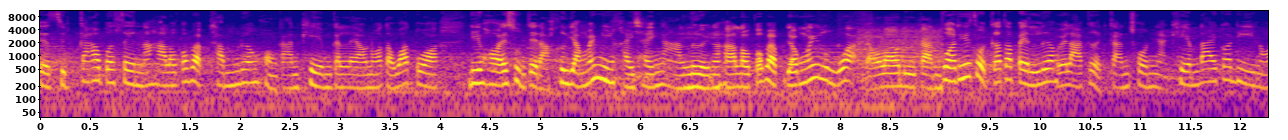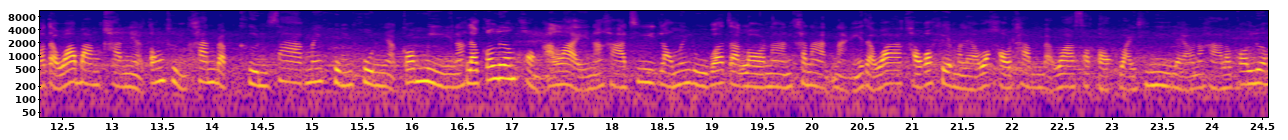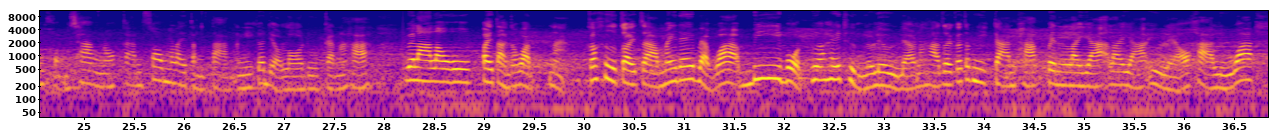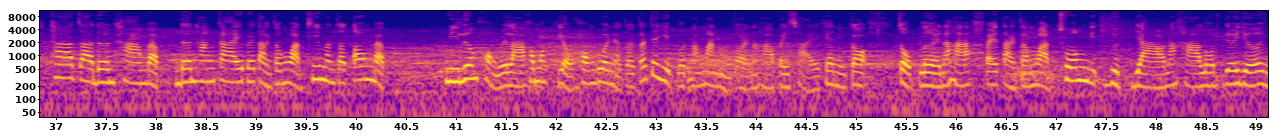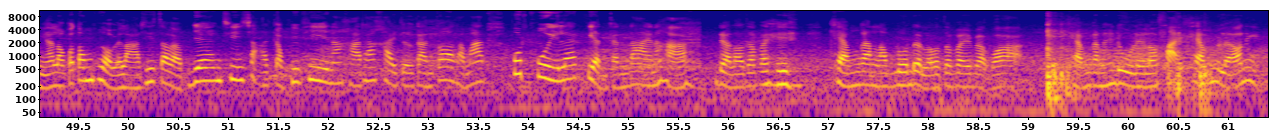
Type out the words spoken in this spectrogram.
79%นะคะแล้วก็แบบทำเรื่องของการเคลมกันแล้วเนาะแต่ว่าตัว d p o i 07อะคือยังไม่มีใครใช้งานเลยนะคะ เราก็แบบยังไม่รู้อะเดี๋ยวรอดูกันกลัวที่สุดก็จะเป็นเรื่องเวลาเกิดการชนเนี่ยเคลมได้ก็ดีเนาะแต่ว่าบางคันเนี่ยต้องถึงขั้นแบบคืนซากไม่คุ้มทุนเนี่ยก็มีนะแล้วก็เรื่องของอะไหล่นะคะ ที่เราไม่รู้ว่าจะรอนานขนาดไหน แต่ว่าเขาก็เคลมมาแล้วว่าเขาทำแบบว่าสต็อกไว้ที่นี่แล้วนะคะ แล้วก็เรื่องของช่างเนาะการซ่อมอะไรต่างๆ อันนี้ก็เดี๋ยวรอดูกันนะคะ เวลาเราไปต่างจังหวัดน่ะก็คือจอยจะไม่ได้แบบว่าบี้บทเพื่อให้ถึงเร็วๆอยู่แล้วนะคะจอยก็จะมีการพักเป็นระยะระยะอยู่แล้วค่ะ หรือว่าถ้าจะเดินทางแบบเดินทางไกลไปต่างจังหวัดที่มันจะต้องแบบ มีเรื่องของเวลาเข้ามาเกี่ยวข้องด้วยเนี่ยจอยก็จะหยิบรถน้ำมันของจอยนะคะ ไปใช้แค่นี้ก็จบเลยนะคะ ไปต่างจังหวัดช่วงหยุดยาวนะคะรถเยอะๆอย่างเงี้ยเราก็ต้องเผื่อเวลาที่จะแบบแย่งที่ชาร์จกับพี่ๆนะคะ ถ้าใครเจอกันก็สามารถพูดคุยแลกเปลี่ยนกันได้นะคะ เดี๋ยวเราจะไปแคมป์กันรับรถเดี๋ยวเราจะไปแบบว่าแคมป์กันให้ดูเลยเราสายแคมป์อยู่แล้วนี่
